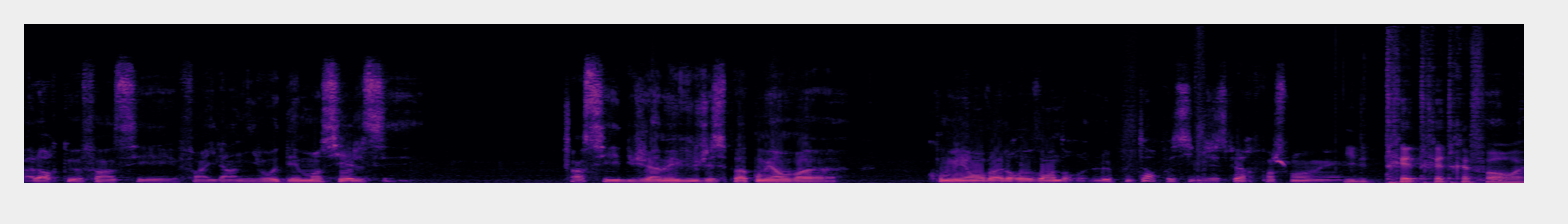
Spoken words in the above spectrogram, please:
alors que, enfin, c'est, enfin, il a un niveau démentiel, c'est, enfin, c'est du jamais vu. Je sais pas combien on va, combien on va le revendre le plus tard possible, j'espère, franchement. Mais Il est très très très fort, ouais.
